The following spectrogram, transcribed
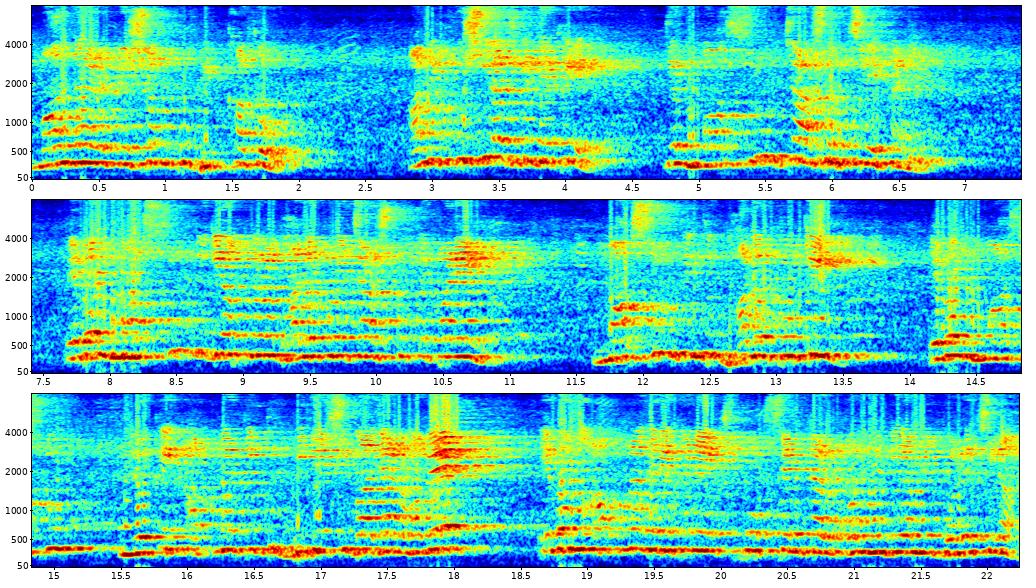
মালদার রেশম খুব বিখ্যাত আমি খুশি আজকে দেখে যে মাশরুম চাষ হচ্ছে এখানে এবং মাশরুম যদি আপনারা ভালো করে চাষ করতে পারেন মাশরুম কিন্তু ভালো প্রোটিন এবং মাশরুম লোকে আপনার কিন্তু বিদেশি বাজার হবে এবং আপনাদের এখানে এক্সপোর্ট সেন্টার অলরেডি আমি বলেছিলাম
